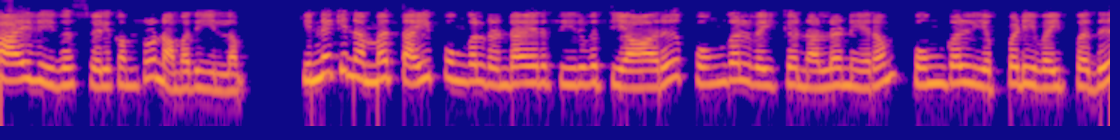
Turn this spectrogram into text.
ஹாய் வீவர்ஸ் வெல்கம் டு நமது இல்லம். இன்னைக்கு நம்ம தை பொங்கல் ரெண்டாயிரத்தி இருபத்தி ஆறு பொங்கல் வைக்க நல்ல நேரம் பொங்கல் எப்படி வைப்பது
